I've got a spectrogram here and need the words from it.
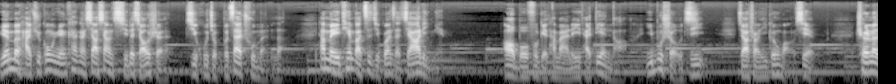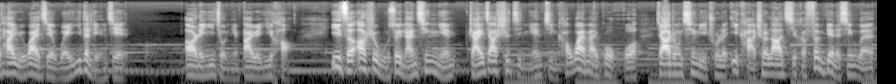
原本还去公园看看下象棋的小沈，几乎就不再出门了。他每天把自己关在家里面。奥伯父给他买了一台电脑、一部手机，加上一根网线，成了他与外界唯一的连接。二零一九年八月一号，一则二十五岁男青年宅家十几年，仅靠外卖过活，家中清理出了一卡车垃圾和粪便的新闻，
